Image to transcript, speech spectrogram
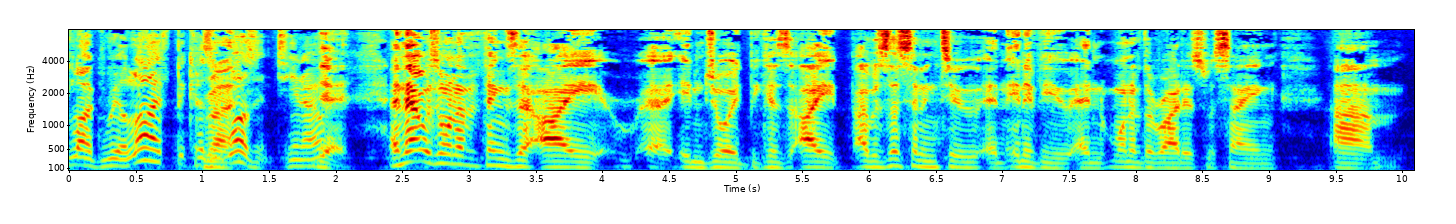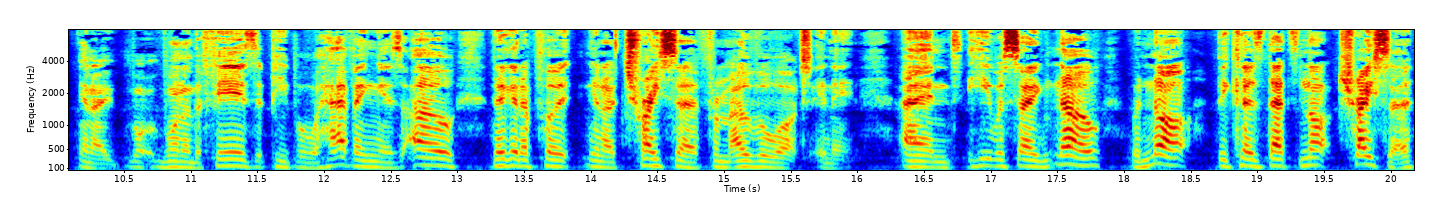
like real life because Right. it wasn't. You know. Yeah, and that was one of the things that I uh, enjoyed because I I was listening to an interview and one of the writers was saying, um, you know, one of the fears that people were having is, oh, they're going to put you know Tracer from Overwatch in it, and he was saying, no, we're not. Because that's not Tracer.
